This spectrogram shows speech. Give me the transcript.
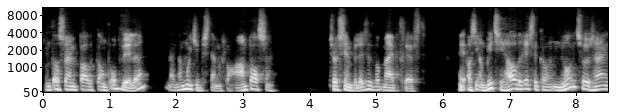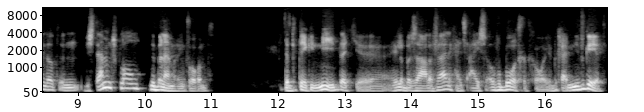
Want als wij een bepaalde kant op willen, nou, dan moet je het bestemmingsplan aanpassen. Zo simpel is het wat mij betreft. Als die ambitie helder is, dan kan het nooit zo zijn dat een bestemmingsplan de belemmering vormt. Dat betekent niet dat je hele basale veiligheidseisen overboord gaat gooien. Begrijp me niet verkeerd.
